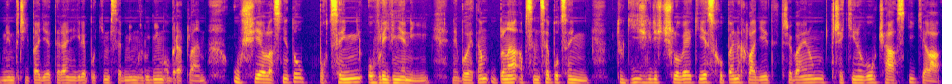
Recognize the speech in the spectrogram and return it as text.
v mém případě teda někde pod tím sedmým hrudním obratlem, už je vlastně tou pocení ovlivněný, nebo je tam úplná absence pocení. Tudíž, když člověk je schopen chladit třeba jenom třetinovou částí těla,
